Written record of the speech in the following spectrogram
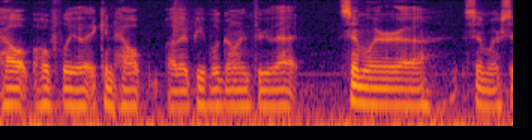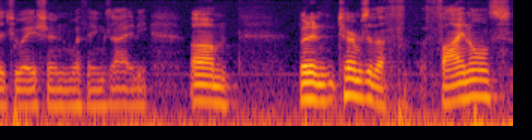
help. Hopefully, it can help other people going through that similar uh, similar situation with anxiety. Um, but in terms of the f- finals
